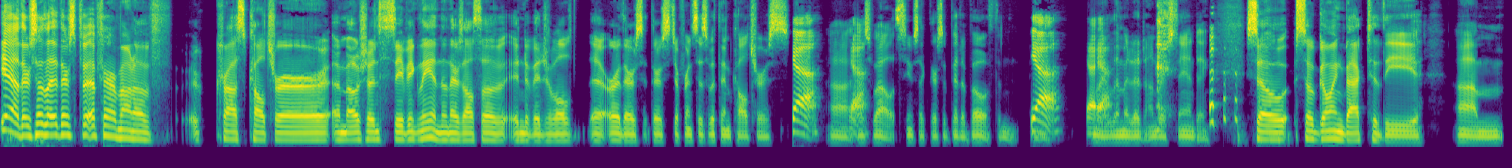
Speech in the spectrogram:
Yeah, there's a there's a fair amount of uh, cross culture emotions seemingly, and then there's also individual uh, or there's there's differences within cultures. Yeah, uh, yeah, as well. It seems like there's a bit of both, and yeah, yeah, my yeah. limited understanding. so so going back to the um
